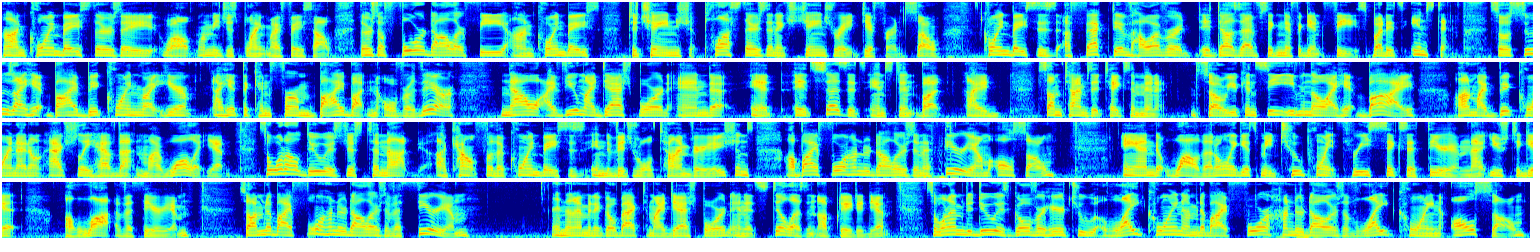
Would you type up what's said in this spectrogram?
on Coinbase, there's a, well, let me just blank my face out. There's a $4 fee on Coinbase to change, plus there's an exchange rate difference. So Coinbase is effective, however, it, it does have significant fees, but it's instant. So as soon as I hit buy Bitcoin right here, I hit the confirm buy button over there. Now I view my dashboard and it it says it's instant, but I sometimes it takes a minute. So you can see even though I hit buy on my Bitcoin, I don't actually have that in my wallet yet. So what I'll do is just to not account for the Coinbase's individual time variations, I'll buy $400 in Ethereum also. And wow, that only gets me 2.36 Ethereum. That used to get a lot of Ethereum. So I'm going to buy $400 of Ethereum and then I'm going to go back to my dashboard and it still hasn't updated yet. So what I'm going to do is go over here to Litecoin. I'm going to buy $400 of Litecoin also.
